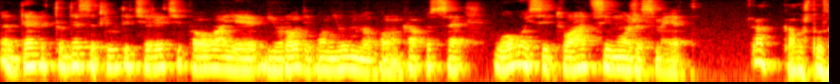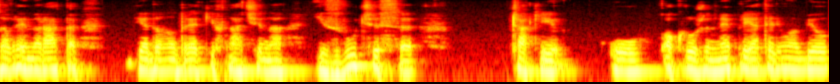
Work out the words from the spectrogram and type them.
9 od 10 ljudi će reći pa ovaj je jurodiv, on je umnobolan, kako se u ovoj situaciji može smijeti. Da, kao što za vrijeme rata jedan od redkih načina izvuče se čak i u okružen neprijateljima bio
